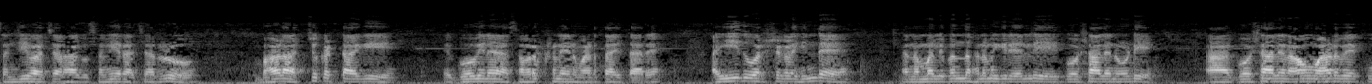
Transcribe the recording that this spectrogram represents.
ಸಂಜೀವಾಚಾರ್ಯ ಹಾಗೂ ಸಮೀರಾಚಾರ್ಯರು ಬಹಳ ಅಚ್ಚುಕಟ್ಟಾಗಿ ಗೋವಿನ ಸಂರಕ್ಷಣೆಯನ್ನು ಮಾಡ್ತಾ ಇದ್ದಾರೆ. ಐದು ವರ್ಷಗಳ ಹಿಂದೆ ನಮ್ಮಲ್ಲಿ ಬಂದು ಹನುಮಗಿರಿಯಲ್ಲಿ ಗೋಶಾಲೆ ನೋಡಿ, ಆ ಗೋಶಾಲೆ ನಾವು ಮಾಡಬೇಕು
